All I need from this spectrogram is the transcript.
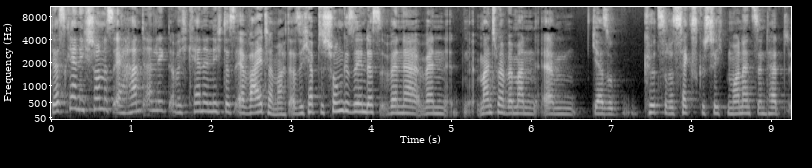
Das kenne ich schon, dass er Hand anlegt, aber ich kenne nicht, dass er weitermacht. Also ich habe das schon gesehen, dass wenn er, wenn manchmal, wenn man ähm, ja so kürzere Sexgeschichten One-Night sind hat,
